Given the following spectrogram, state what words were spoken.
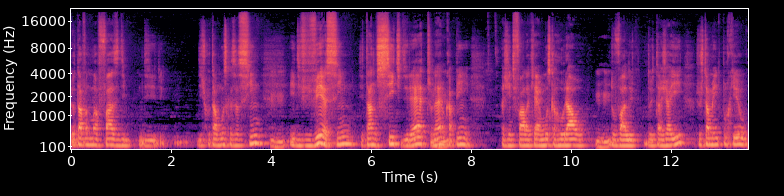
eu tava numa fase de, de, de, de escutar músicas assim e de viver assim, de estar no sítio direto, né? O Capim, a gente fala que é a música rural do Vale do Itajaí, justamente porque eu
